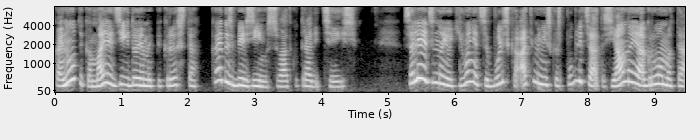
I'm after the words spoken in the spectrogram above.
kā notika maja dzīdojumi pie krista, kādas bija Zīmessvētku tradīcijas. Salīdzinot Joņa Cibuļska atmiņas, publicētas jaunajā grāmatā,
